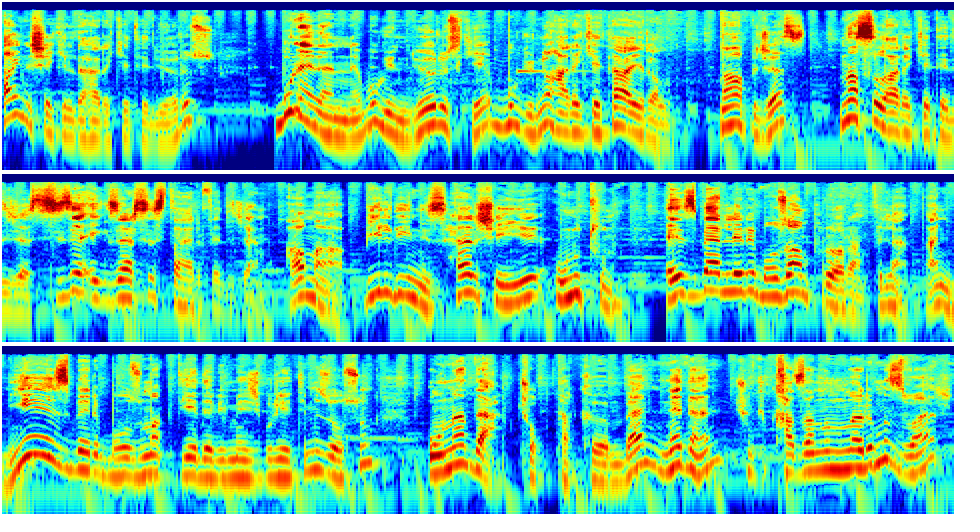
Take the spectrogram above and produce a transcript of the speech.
aynı şekilde hareket ediyoruz. Bu nedenle bugün diyoruz ki bugünü harekete ayıralım. Ne yapacağız? Nasıl hareket edeceğiz? Size egzersiz tarif edeceğim. Ama bildiğiniz her şeyi unutun. Ezberleri bozan program filan. Hani niye ezberi bozmak diye de bir mecburiyetimiz olsun? Ona da çok takığım ben. Neden? Çünkü kazanımlarımız var.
